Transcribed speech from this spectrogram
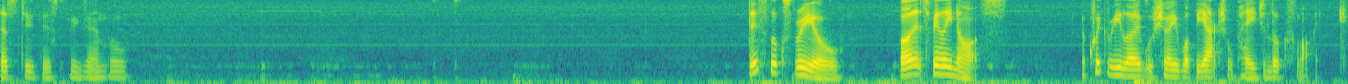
Let's do this for example. This looks real, but it's really not. A quick reload will show you what the actual page looks like.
